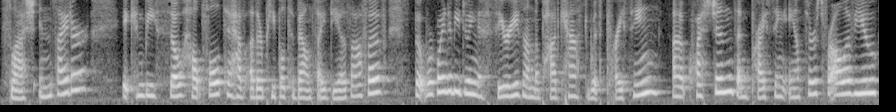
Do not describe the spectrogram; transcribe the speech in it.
slash insider. It can be so helpful to have other people to bounce ideas off of. But we're going to be doing a series on the podcast with pricing uh, questions and pricing answers for all of you.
